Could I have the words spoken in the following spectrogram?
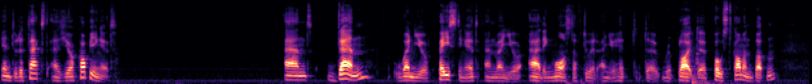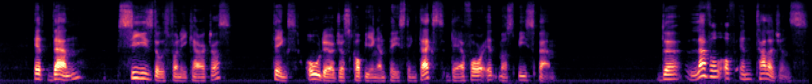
into the text as you're copying it. And then when you're pasting it and when you're adding more stuff to it and you hit the reply the post comment button, it then sees those funny characters, thinks, oh, they're just copying and pasting text, therefore it must be spam. The level of intelligence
